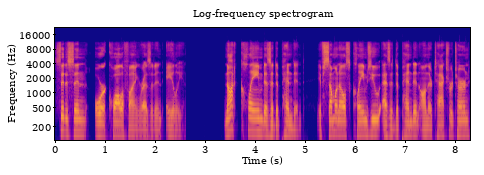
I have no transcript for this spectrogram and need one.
Citizen or a qualifying resident alien. Not claimed as a dependent. If someone else claims you as a dependent on their tax return,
